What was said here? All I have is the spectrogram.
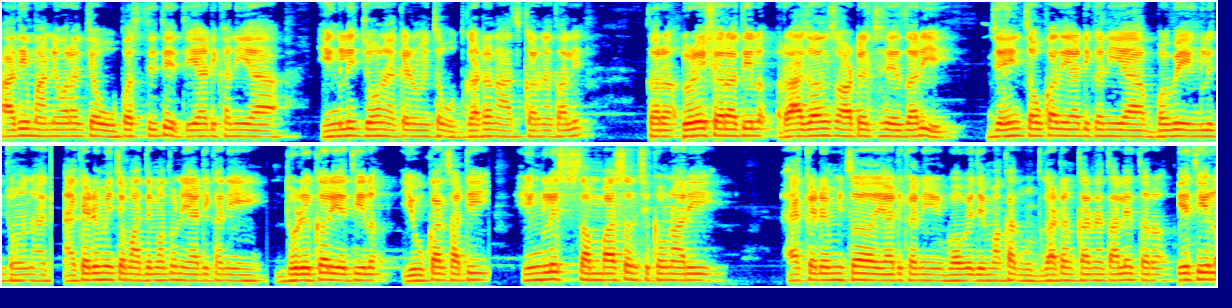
आदी मान्यवरांच्या उपस्थितीत या ठिकाणी या इंग्लिश झोन अकॅडमीचं उद्घाटन आज करण्यात आले. तर धुळे शहरातील राजहंस हॉटेल शेजारी जैन चौकात या ठिकाणी या भव्य इंग्लिश झोन अकॅडमीच्या माध्यमातून या ठिकाणी धुळेकर येथील युवकांसाठी इंग्लिश संभाषण शिकवणारी अकॅडमीचं या ठिकाणी भव्य दिमाखात उद्घाटन करण्यात आले. तर येथील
